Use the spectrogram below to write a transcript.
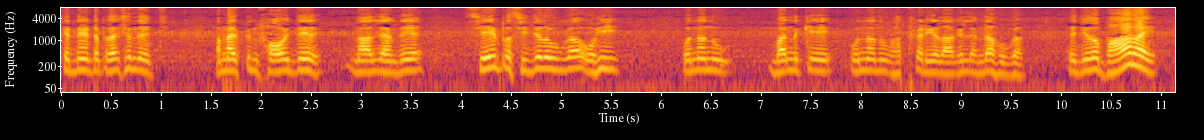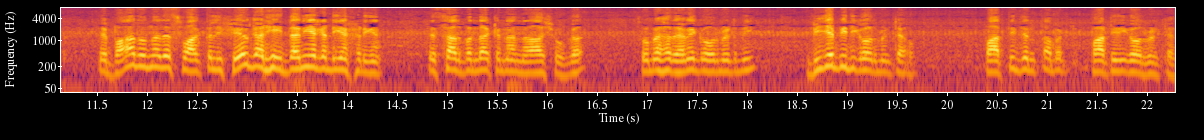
ਕਿੰਨੇ ਡਿਪਰੈਸ਼ਨ ਦੇ ਵਿੱਚ ਅਮਰੀਕਨ ਫੌਜ ਦੇ ਨਾਲ ਲਿਆਂਦੇ ਆ ਸੇਮ ਪ੍ਰੋਸੀਜਰ ਹੋਊਗਾ, ਉਹੀ ਉਹਨਾਂ ਨੂੰ ਬੰਨ ਕੇ ਉਹਨਾਂ ਨੂੰ ਹੱਥ ਘੜੀਆਂ ਲਾ ਕੇ ਲੈਂਦਾ ਹੋਊਗਾ। ਤੇ ਜਦੋਂ ਬਾਹਰ ਆਏ, ਤੇ ਬਾਅਦ ਉਹਨਾਂ ਦੇ ਸਵਾਗਤ ਲਈ ਫੇਰ ਗਾੜੀ ਇਦਾਂ ਦੀਆਂ ਗੱਡੀਆਂ ਖੜੀਆਂ, ਤੇ ਸਾਡ ਬੰਦਾ ਕਿੰਨਾ ਨਿਰਾਸ਼ ਹੋਊਗਾ। ਸੋ ਮੈਂ ਹਰਿਆਣਾ ਗਵਰਨਮੈਂਟ ਦੀ ਬੀਜੇਪੀ ਦੀ ਗਵਰਨਮੈਂਟ ਹੈ ਉਹ, ਭਾਰਤੀ ਜਨਤਾ ਪਾਰਟੀ ਦੀ ਗਵਰਨਮੈਂਟ ਹੈ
